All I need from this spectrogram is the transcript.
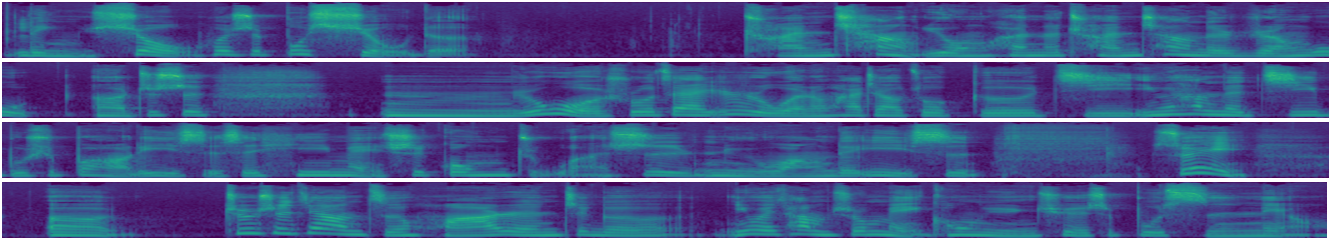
领袖，或是不朽的传唱、永恒的传唱的人物啊、就是嗯，如果说在日文的话叫做歌姬，因为他们的“姬”不是不好的意思，是 He 美是公主啊，是女王的意思，所以呃。就是这样子，华人这个，因为他们说美空云雀是不死鸟，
